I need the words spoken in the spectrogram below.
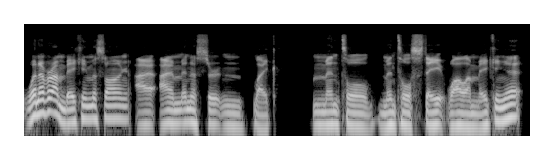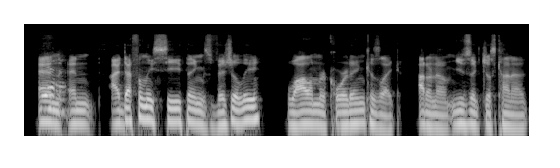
whenever I'm making the song, I I'm in a certain like mental mental state while I'm making it and Yeah, and I definitely see things visually while I'm recording cuz like I don't know, music just kind of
